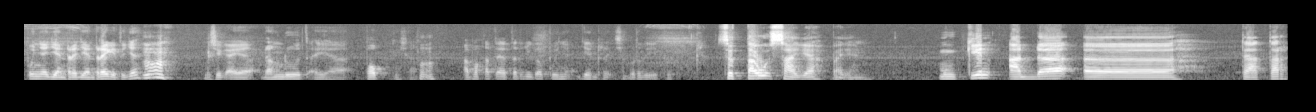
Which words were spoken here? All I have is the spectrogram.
punya genre-genre gitu ya. Mm-mm. Musik kayak dangdut, kayak pop misalnya. Apakah teater juga punya genre seperti itu? Setahu saya, Pak ya. Mungkin ada eh teater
